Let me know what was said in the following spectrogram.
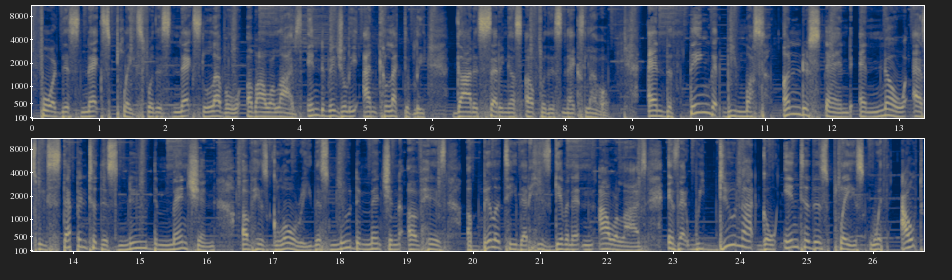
for this next place, for this next level of our lives, individually and collectively. God is setting us up for this next level. And the thing that we must understand and know as we step into this new dimension of His glory, this new dimension of His ability that He's given it in our lives, is that we do not go into this place without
